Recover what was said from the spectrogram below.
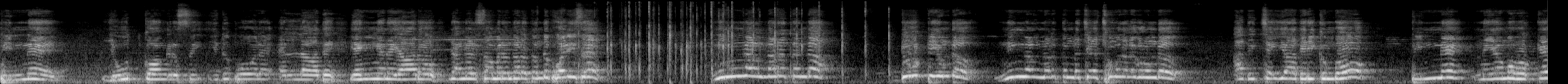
പിന്നെ യൂത്ത് കോൺഗ്രസ് ഇതുപോലെ അല്ലാതെ എങ്ങനെയാണോ ഞങ്ങൾ സമരം നടത്തുന്നത്? പോലീസ് നിങ്ങൾ നടത്തേണ്ട ഡ്യൂട്ടിയുണ്ട്. നിങ്ങൾ നടത്തേണ്ട ചില ചുമതലകളുണ്ട്. അത് ചെയ്യാതിരിക്കുമ്പോ പിന്നെ നിയമമൊക്കെ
